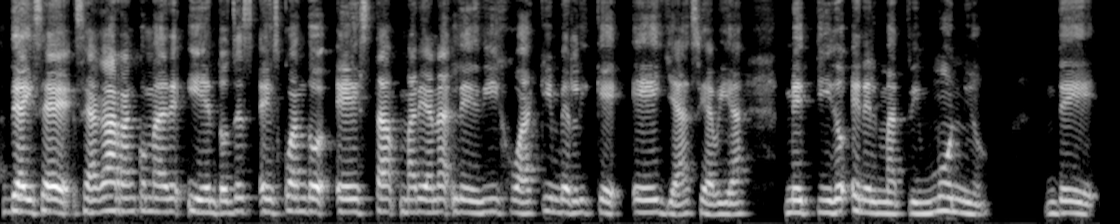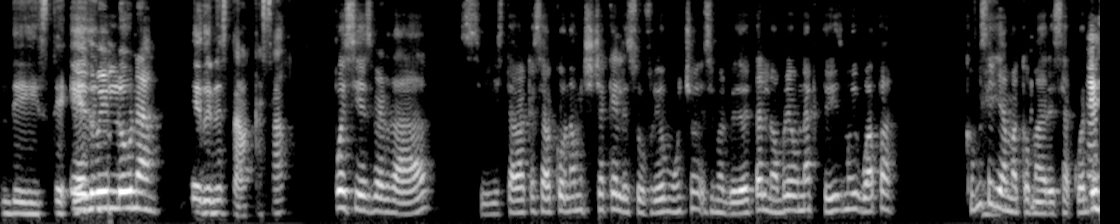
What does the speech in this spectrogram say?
de ahí se, se agarran, comadre, y entonces es cuando esta Mariana le dijo a Kimberly que ella se había metido en el matrimonio de, de este Edwin, Luna. Edwin estaba casado. Pues sí, es verdad. Sí, estaba casado con una muchacha que le sufrió mucho, se me olvidó de tal nombre, una actriz muy guapa. ¿Cómo se llama, comadre? ¿Se acuerdan?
